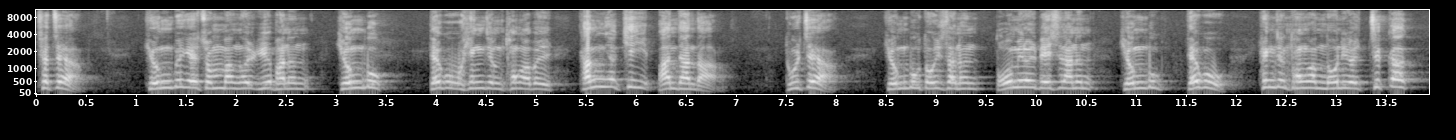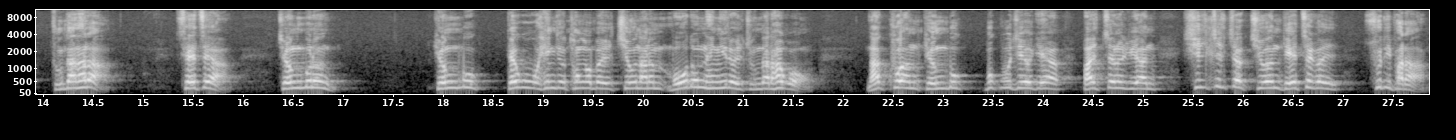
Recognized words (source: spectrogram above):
첫째, 경북의 존망을 위협하는 경북 대구 행정 통합을 강력히 반대한다. 둘째, 경북 도지사는 도민을 배신하는 경북 대구 행정 통합 논의를 즉각 중단하라. 셋째, 정부는 경북 대구 행정 통합을 지원하는 모든 행위를 중단하고 낙후한 경북 북부 지역의 발전을 위한 실질적 지원 대책을 수립하라.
